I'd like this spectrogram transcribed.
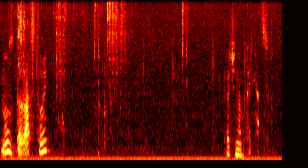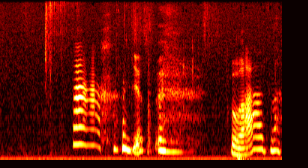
Ну, здравствуй. Короче, нам конец. А -а -а, нет. Ладно.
